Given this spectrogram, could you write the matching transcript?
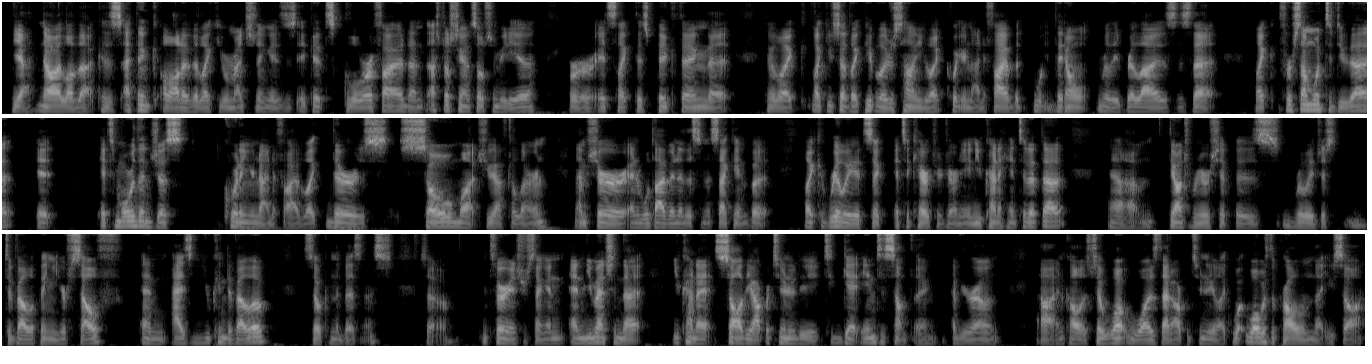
Yeah, no, I love that because I think a lot of it, like you were mentioning, is it gets glorified, and especially on social media where it's like this big thing that they're like like you said like people are just telling you like quit your 9 to 5 but what they don't really realize is that like for someone to do that it it's more than just quitting your 9 to 5 like there's so much you have to learn. And i'm sure and we'll dive into this in a second but like really it's a it's a character journey and you kind of hinted at that. Um, the entrepreneurship is really just developing yourself and as you can develop so can the business. So it's very interesting and and you mentioned that you kind of saw the opportunity to get into something of your own uh, in college. So what was that opportunity like? What, what was the problem that you saw?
